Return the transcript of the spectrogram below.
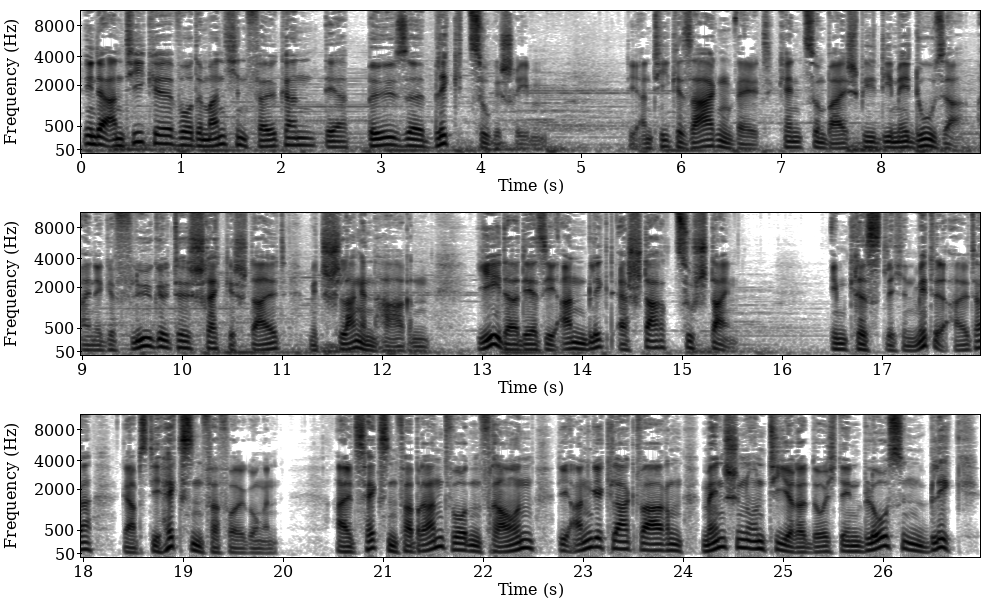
In der Antike wurde manchen Völkern der böse Blick zugeschrieben. Die antike Sagenwelt kennt zum Beispiel die Medusa, eine geflügelte Schreckgestalt mit Schlangenhaaren. Jeder, der sie anblickt, erstarrt zu Stein. Im christlichen Mittelalter gab's die Hexenverfolgungen. Als Hexen verbrannt wurden Frauen, die angeklagt waren, Menschen und Tiere durch den bloßen Blick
